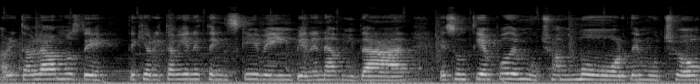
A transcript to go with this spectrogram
Ahorita hablábamos de, que ahorita viene Thanksgiving, viene Navidad, es un tiempo de mucho amor, de mucho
